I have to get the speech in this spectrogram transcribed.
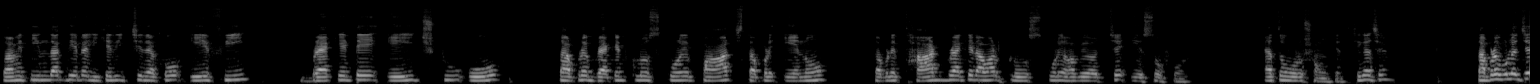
তো আমি তিন দাগ দিয়ে এটা লিখে দিচ্ছি, দেখো এফি ব্র্যাকেটে এইচ টু ও তারপরে ব্র্যাকেট ক্লোজ করে পাঁচ, তারপরে এনও তারপরে থার্ড ব্র্যাকেট আবার ক্লোজ করে হবে হচ্ছে এসও ফোর এত বড় সংকেত, ঠিক আছে? তারপরে বলেছে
